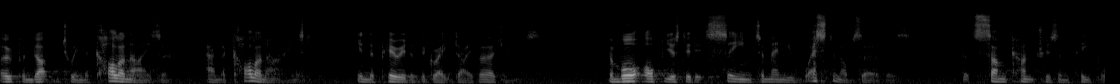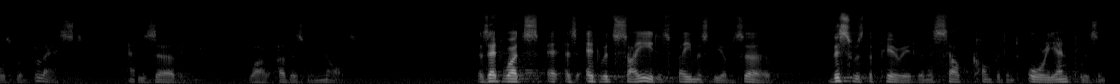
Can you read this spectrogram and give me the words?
opened up between the colonizer and the colonized in the period of the Great Divergence, the more obvious did it seem to many Western observers that some countries and peoples were blessed and deserving, while others were not. As Edward, as Edward Said has famously observed, this was the period when a self-confident Orientalism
